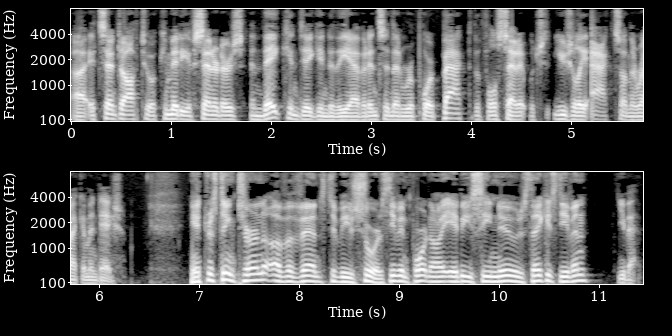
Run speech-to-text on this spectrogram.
Uh, it's sent off to a committee of senators, and they can dig into the evidence and then report back to the full Senate, which usually acts on the recommendation. Interesting turn of events, to be sure. Steven Portnoy, ABC News. Thank you, Steven. You bet.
